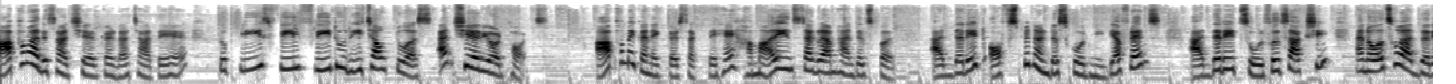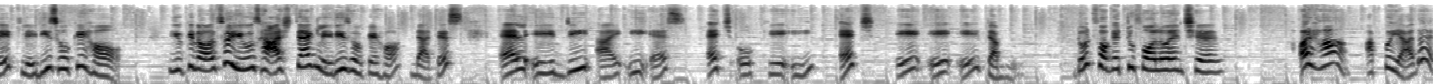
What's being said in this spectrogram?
आप हमारे साथ शेयर करना चाहते हैं तो please feel free to reach out to us and share your thoughts आप हमें कनेक्ट कर सकते हैं हमारे इंस्टाग्राम हैंडल्स पर। At the rate offspin underscore media friends, at the rate soulful sakshi, and also at the rate ladies hoke ho. You can also use hashtag ladies hoke ho, that is L A D I E S H O K E H A A A W. Don't forget to follow and share. और हाँ आपको याद है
